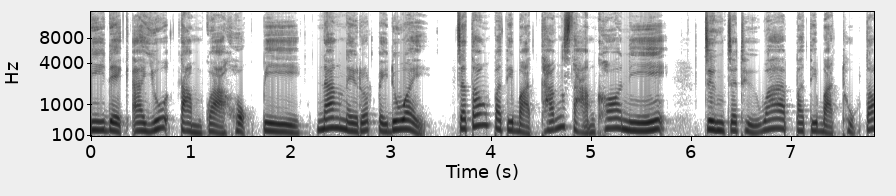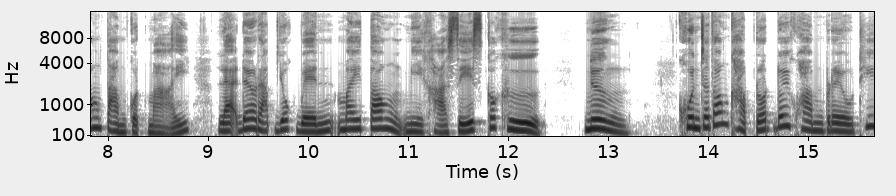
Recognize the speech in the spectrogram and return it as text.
มีเด็กอายุต่ำกว่า 6 ปี นั่งในรถไปด้วย จะต้องปฏิบัติทั้ง 3 ข้อนี้ จึงจะถือว่าปฏิบัติถูกต้องตามกฎหมาย และได้รับยกเว้นไม่ต้องมีคาซีสก็คือ 1. คุณจะต้องขับรถด้วยความเร็วที่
